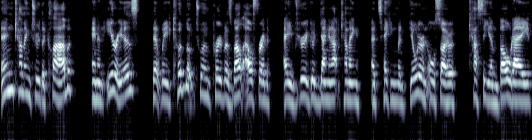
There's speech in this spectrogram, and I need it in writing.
in coming to the club and in areas that we could look to improve as well. Alfred, a very good young and upcoming attacking midfielder, and also Cassie and Balde,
